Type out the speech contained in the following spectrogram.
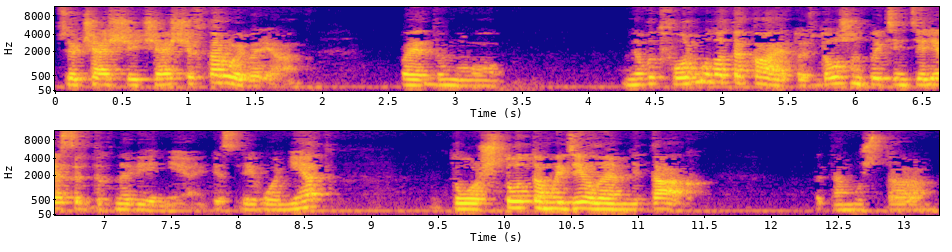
все чаще и чаще второй вариант. Поэтому, ну вот формула такая, то есть должен быть интерес и вдохновение. Если его нет, то что-то мы делаем не так. Потому что,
